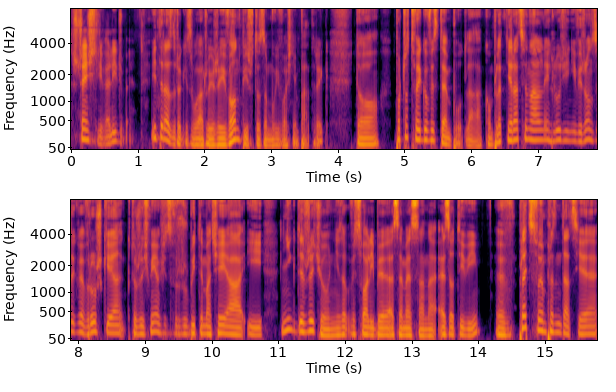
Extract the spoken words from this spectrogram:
szczęśliwe liczby. I teraz, drogi słuchaczu, jeżeli wątpisz w to, co mówi właśnie Patryk, to podczas twojego występu dla kompletnie racjonalnych ludzi niewierzących we wróżki, którzy śmieją się z wróżbity Macieja i nigdy w życiu nie wysłaliby SMS-a na EZO TV, wpleć w swoją prezentację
